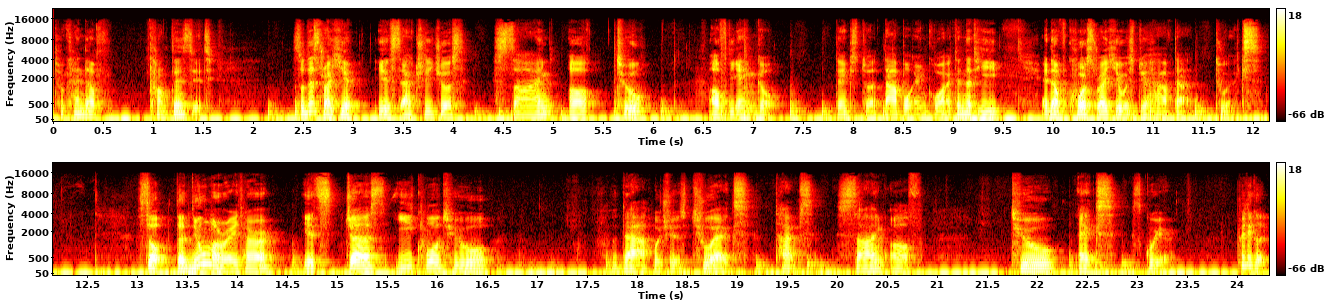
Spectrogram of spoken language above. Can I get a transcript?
to kind of condense it. So this right here is actually just sine of 2 of the angle, thanks to a double angle identity. And of course, right here, we still have that 2x. So the numerator is just equal to that, which is 2x times sine of 2x squared. Pretty good.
